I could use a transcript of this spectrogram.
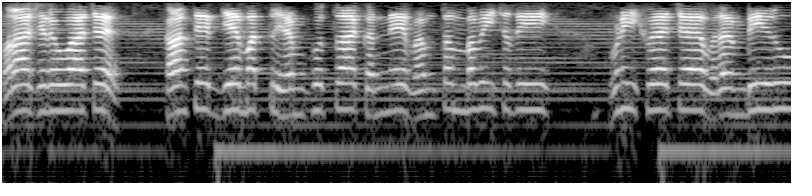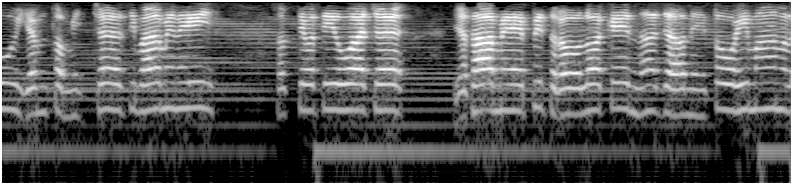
पराशर उवाच, कान्तेद्य मत्प्रियं कृत्वा कन्येवं तं भविष्यसि। वृणीष्व च वरं वीरु यं त्वमिच्छसि भामिनि। सत्यवती उवाच, यथा मे पितरो लोके न जानीतो हि मानद।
